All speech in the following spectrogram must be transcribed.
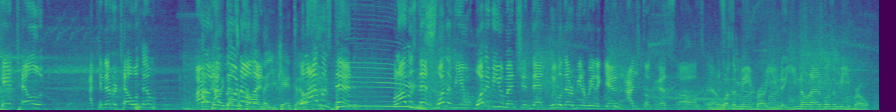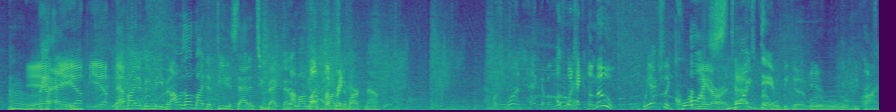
can't tell. I can never tell with him. Right, I feel I'm like that's a problem that you can't tell. Well, I was dead. Well, I was dead. One of you, one of you mentioned that we will never beat a raid again. I just don't think that's. Uh, Yeah, it wasn't me, bro. You know, you know that it wasn't me, bro. yep, Hey. yep, yep. That might have been me, but I was on my defeatist attitude back then. I'm on my Ultimate positive arc now. That was one heck of a That was move. one heck of a move. If we actually coordinate Oh, our attacks, bro, we'll be good. We'll, we'll, we'll be fine.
